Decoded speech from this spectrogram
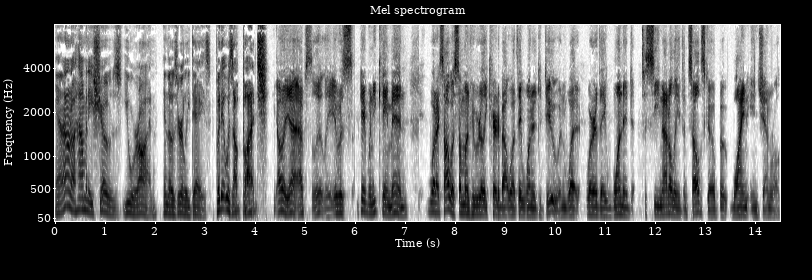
And I don't know how many shows you were on in those early days, but it was a bunch. Oh, yeah, absolutely. It was, Dave, when you came in, what I saw was someone who really cared about what they wanted to do and what where they wanted to see not only themselves go, but wine in general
